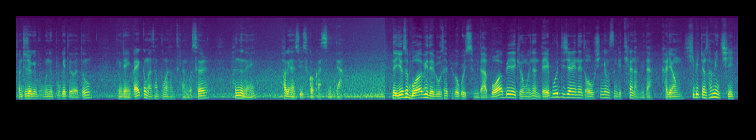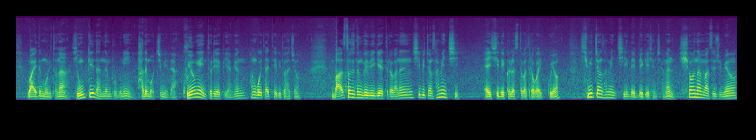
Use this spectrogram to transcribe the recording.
전체적인 부분을 보게 되어도 굉장히 깔끔한 상품화 상태라는 것을 한눈에 확인할 수 있을 것 같습니다. 네, 이어서 모하비 내부 살펴보고 있습니다. 모하비의 경우에는 내부 디자인에 더욱 신경 쓴 게 티가 납니다. 가령 12.3인치 와이드 모니터나 눈길 닿는 부분이 다들 멋집니다. 구형의 인테리어에 비하면 황골 타이트이기도 하죠. 마스터즈 등급이기에 들어가는 12.3인치 LCD 클러스터가 들어가 있고요. 12.3인치 내비게이션 창은 시원한 맛을 주며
